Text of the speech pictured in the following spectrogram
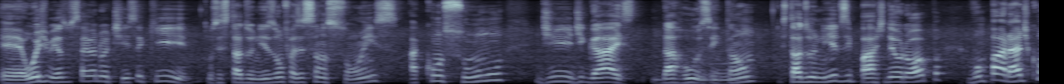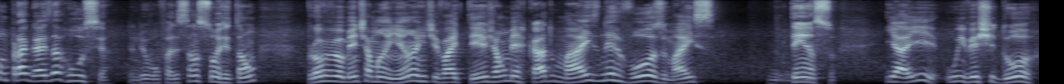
é, hoje mesmo saiu a notícia que os Estados Unidos vão fazer sanções a consumo de, de gás da Rússia. Uhum. Então, Estados Unidos e parte da Europa vão parar de comprar gás da Rússia, entendeu? Vão fazer sanções. Então, provavelmente amanhã a gente vai ter já um mercado mais nervoso, mais uhum. tenso. E aí, o investidor,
